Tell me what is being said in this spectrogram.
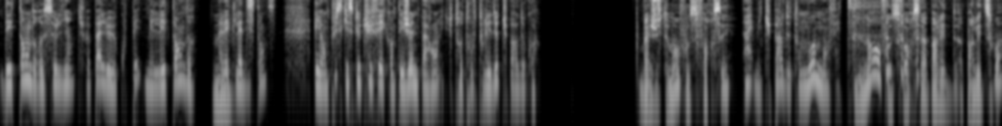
d'étendre ce lien. Tu vas pas le couper, mais l'étendre Hmm. avec la distance. Et en plus, qu'est-ce que tu fais quand t'es jeune parent et que tu te retrouves tous les deux Tu parles de quoi? Bah justement, faut se forcer. Ah, mais tu parles de ton môme en fait. Non, faut se forcer à parler de, à parler de soi,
